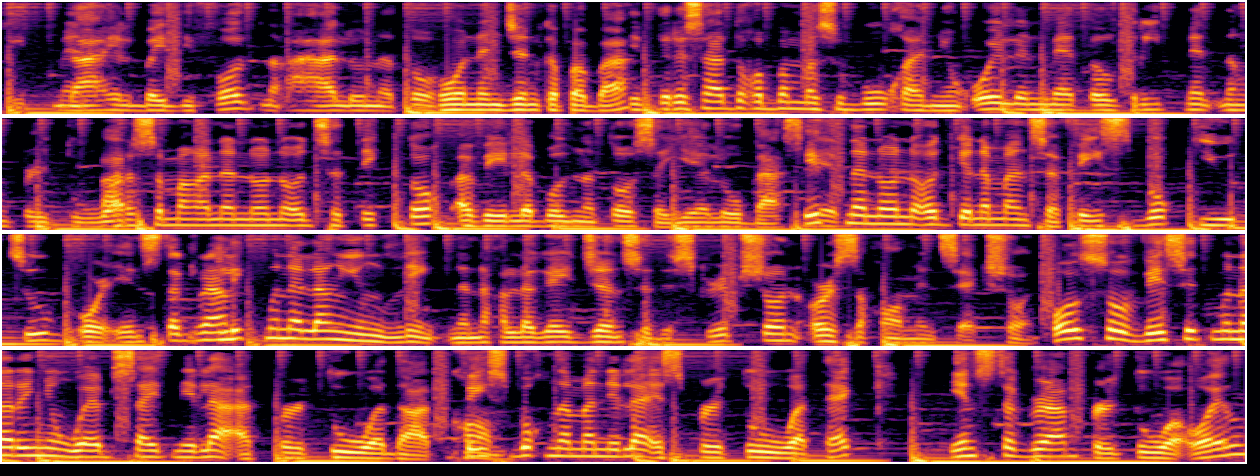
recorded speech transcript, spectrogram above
treatment. Dahil by default, nakahalo na to. O, nandyan ka pa ba? Interesado ka ba masubukan yung oil and metal treatment ng Pertua? Para sa mga nanonood sa TikTok, available na to sa Yellow Basket. If nanonood ka naman sa Facebook, YouTube, or Instagram, click mo na lang yung link na nakalagay dyan sa description or sa comment section. Also, visit mo na rin yung website nila at pertua.com. Facebook naman nila is Pertua Tech, Instagram Pertua Oil,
